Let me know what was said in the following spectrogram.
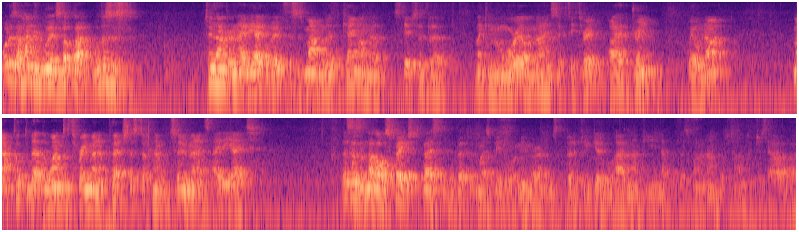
What does 100 words look like? Well, this is 288 words. This is Martin Luther King on the steps of the Lincoln Memorial in 1963. I have a dream. We all know it. Mark talked about the one to three minute pitch. This took him two minutes 88. This isn't the whole speech, it's basically the bit that most people remember, and it's the bit if you Google hard enough, you end up with this one a number of times, which is how I.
